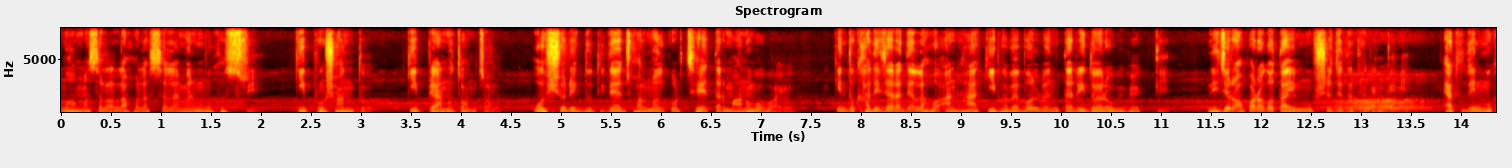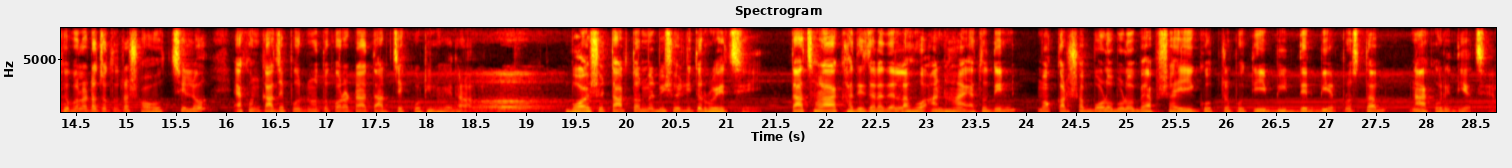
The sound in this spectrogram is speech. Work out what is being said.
মোহাম্মদ সাল্লাহ সাল্লামের মুখশ্রী। কি প্রশান্ত, কি প্রাণচঞ্চল। ঐশ্বরিক দুতিতে ঝলমল করছে তার মানবাবয়ব। কিন্তু খাদিজা রাদিয়াল্লাহু আনহা কীভাবে বলবেন তার হৃদয়ের অভিব্যক্তি। নিজের অপারগতায় মুর্শে যেতে থাকেন তিনি। এতদিন মুখে বলাটা যতটা সহজ ছিল, এখন কাজে পরিণত করাটা তার চেয়ে কঠিন হয়ে দাঁড়াল। বয়সের তারতম্যের বিষয়টি তো রয়েছেই। তাছাড়া খাদিজা রাদিয়াল্লাহু আনহা এতদিন মক্কার সব বড় বড় ব্যবসায়ী, গোত্রপতি, বীরদের বিয়ের প্রস্তাব না করে দিয়েছেন।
